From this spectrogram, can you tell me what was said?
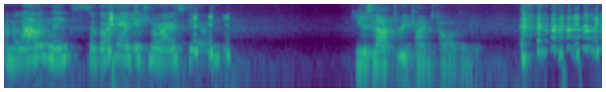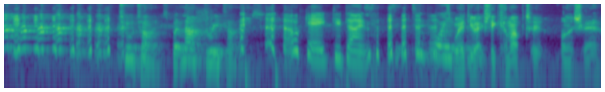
I'm allowing links, so go ahead. It's Mariah Scary. He is not three times taller than me. Two times, but not three times. okay, two times. Two point. Where do you actually come up to on Ashayo?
